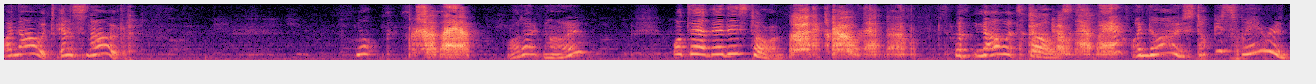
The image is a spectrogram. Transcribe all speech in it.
I know it's going to snow. Look. I don't know. What's out there this time? no, it's cold. I know. Stop your swearing.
